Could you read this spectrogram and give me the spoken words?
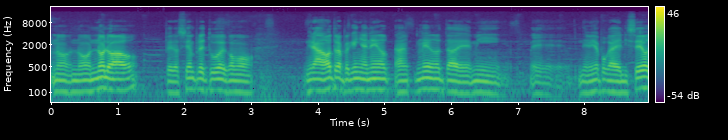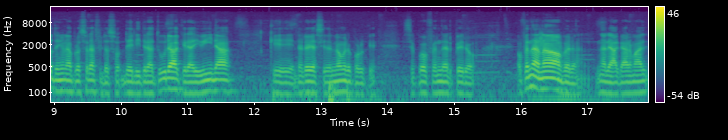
no, no, no lo hago, pero siempre tuve como, mira, otra pequeña anécdo- anécdota de mi, eh, de mi época de liceo, tenía una profesora de, literatura que era divina, que no le voy a decir el nombre porque se puede ofender, pero, ofender no, pero no le va a caer mal.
